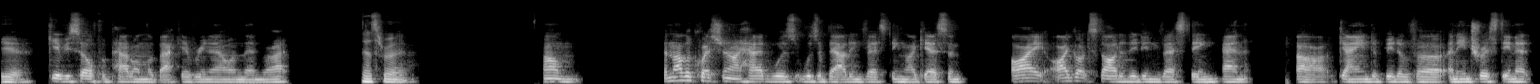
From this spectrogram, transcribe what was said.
Yeah, give yourself a pat on the back every now and then, right? That's right. Um, another question I had was was about investing, I guess, and I I got started at investing and uh, gained a bit of a, an interest in it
